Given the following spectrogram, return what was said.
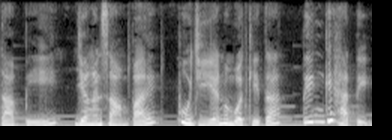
tapi jangan sampai pujian membuat kita tinggi hati.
